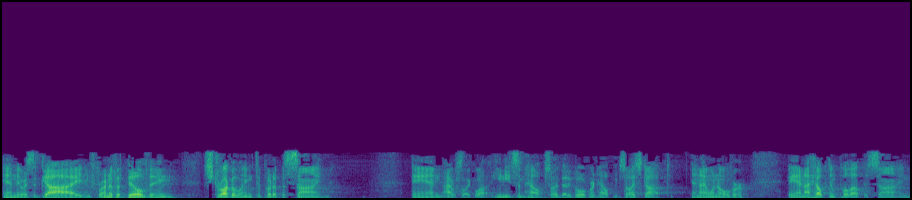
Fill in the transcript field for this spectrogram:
and there was a guy in front of a building struggling to put up a sign. And I was like, well, he needs some help, so I better go over and help him. So I stopped, and I went over, and I helped him pull out the sign.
